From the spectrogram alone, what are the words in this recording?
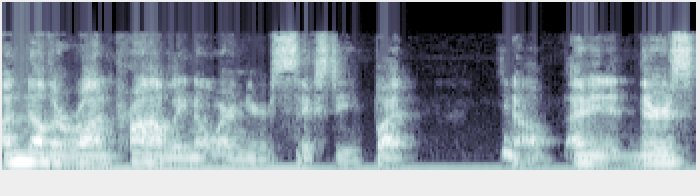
another run, probably nowhere near 60. But, you know, I mean, there's,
